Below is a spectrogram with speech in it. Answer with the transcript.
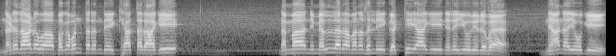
ನಡೆದಾಡುವ ಭಗವಂತರಂದೇ ಖ್ಯಾತರಾಗಿ, ನಮ್ಮ ನಿಮ್ಮೆಲ್ಲರ ಮನದಲ್ಲಿ ಗಟ್ಟಿಯಾಗಿ ನೆಲೆಯೂರಿರುವ ಜ್ಞಾನಯೋಗಿ,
